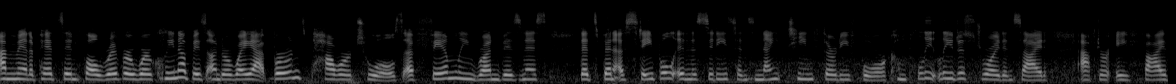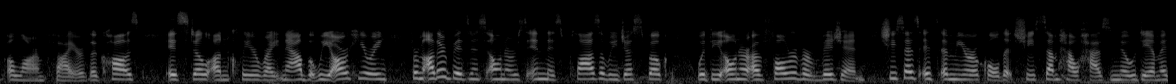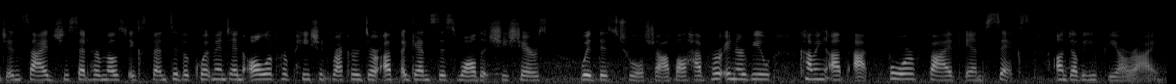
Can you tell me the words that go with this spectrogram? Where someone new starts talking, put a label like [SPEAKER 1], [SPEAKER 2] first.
[SPEAKER 1] I'm Amanda Pitts in Fall River, where cleanup is underway at Burns Power Tools, a family run business that's been a staple in the city since 1934, completely destroyed inside after a five alarm fire. The cause is still unclear right now, but we are hearing from other business owners in this plaza. We just spoke with the owner of Fall River Vision. She says it's a miracle that she somehow has no damage inside. She said her most expensive equipment and all of her patient records are up against this wall that she shares with this tool shop. I'll have her interview coming up at 4, 5, and 6 on WPRI.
